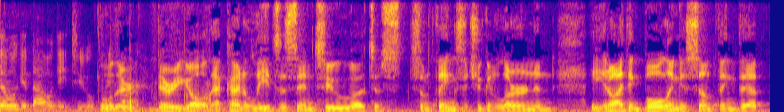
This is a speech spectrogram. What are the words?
it will get that We'll get you. Well, there, far. there you go. That kind of leads us into uh, to some things that you can learn, and you know, I think bowling is something that.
